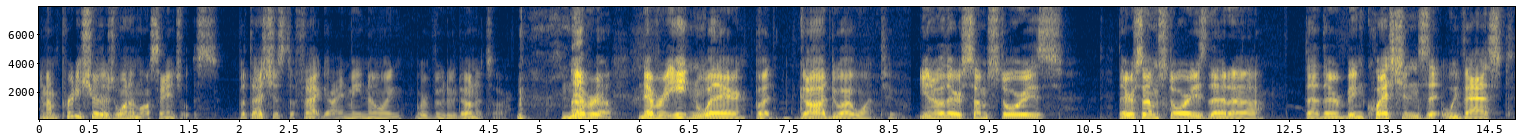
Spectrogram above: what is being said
And I'm pretty sure there's one in Los Angeles, but that's just the fat guy in me knowing where Voodoo Donuts are. never, never eaten there, but God, do I want to. You know, there are some stories. There are some stories that uh that there have been questions that we've asked,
